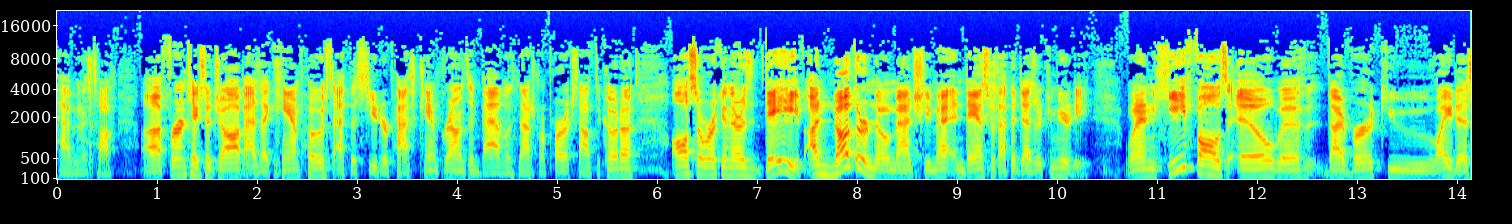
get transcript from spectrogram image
having this talk. Uh, Fern takes a job as a camp host at the Cedar Pass Campgrounds in Badlands National Park, South Dakota. Also working there is Dave, another nomad she met and danced with at the desert community. When he falls ill with diverticulitis,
